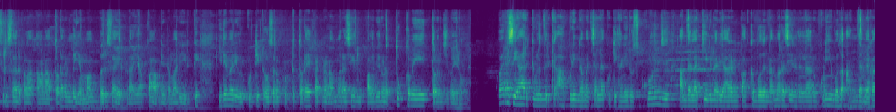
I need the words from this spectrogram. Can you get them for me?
சிறுசாக இருக்கலாம். ஆனால் தொடர்ந்து எம்மா பெருசாக இருக்குடா ஐயாப்பா அப்படின்ற மாதிரி இருக்குது இதே மாதிரி ஒரு குட்டி ட்ரௌசரை போட்டு தொடையை காட்டின நம்ம ரசிகர்கள் பல பேரோட தூக்கமே தொலைஞ்சு போயிடும் பரிசு யாருக்கு விழுந்திருக்கு அப்படின்னு நம்ம செல்லக்குட்டி ஹனிரோஸ் குனிஞ்சு அந்த லக்கி வினர் யாருன்னு பார்க்கும்போது நம்ம ரசிகர்கள் எல்லாரும் குனியும் போது அந்த மெகா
